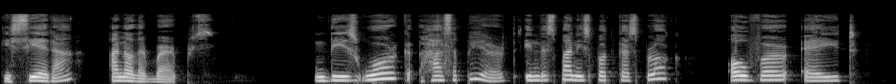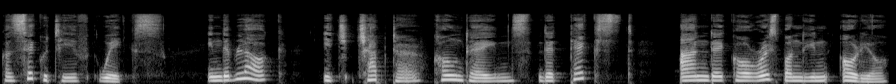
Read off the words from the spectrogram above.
quisiera, and other verbs. This work has appeared in the Spanish podcast blog over eight consecutive weeks. In the blog, each chapter contains the text and the corresponding audio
